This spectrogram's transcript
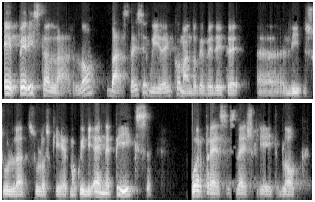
E per installarlo basta eseguire il comando che vedete eh, lì sul, sullo schermo, quindi npx wordpress slash create block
